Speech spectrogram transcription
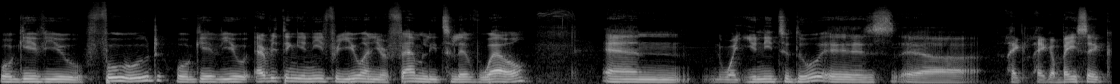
We'll give you food. We'll give you everything you need for you and your family to live well. And what you need to do is uh, like like a basic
